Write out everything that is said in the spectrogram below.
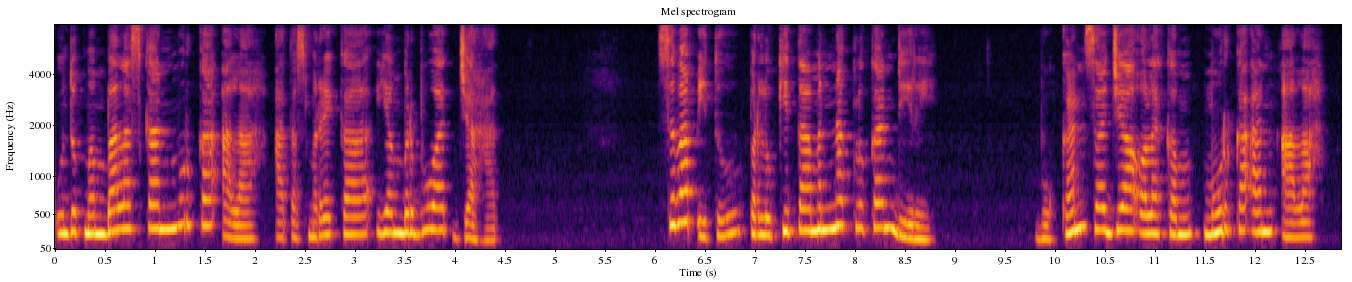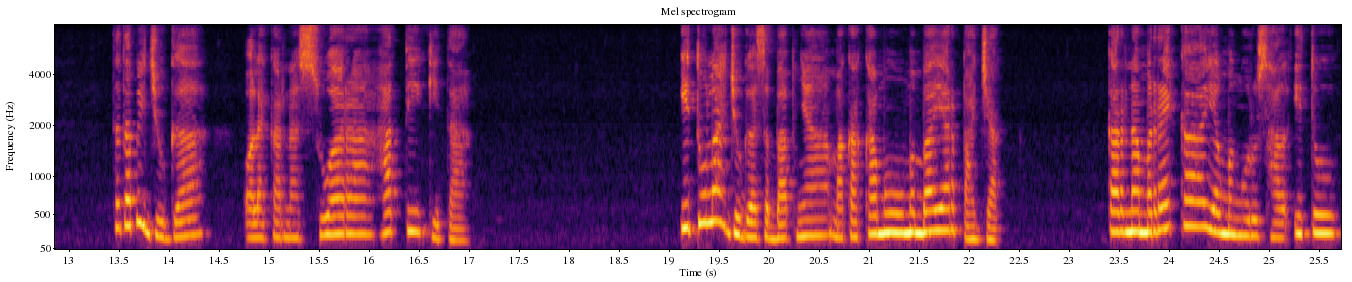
untuk membalaskan murka Allah atas mereka yang berbuat jahat. Sebab itu, perlu kita menaklukkan diri bukan saja oleh kemurkaan Allah, tetapi juga oleh karena suara hati kita. Itulah juga sebabnya maka kamu membayar pajak, karena mereka yang mengurus hal itu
